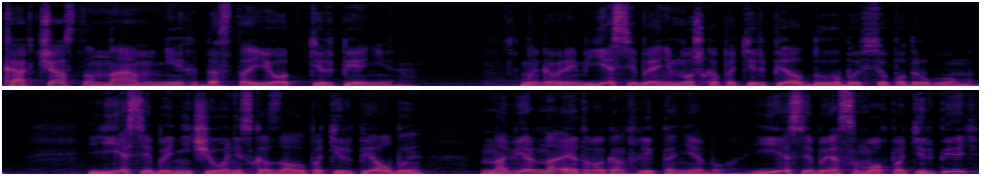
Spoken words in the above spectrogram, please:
Как часто нам не достает терпения. Мы говорим, если бы я немножко потерпел, было бы все по-другому. Если бы ничего не сказал и потерпел бы, наверное, этого конфликта не было. Если бы я смог потерпеть,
